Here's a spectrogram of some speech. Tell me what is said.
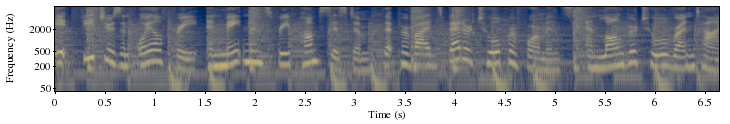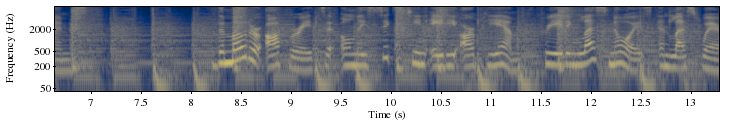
It features an oil-free and maintenance-free pump system that provides better tool performance and longer tool run times. The motor operates at only 1680 RPM, creating less noise and less wear.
